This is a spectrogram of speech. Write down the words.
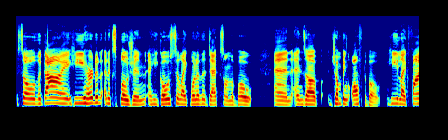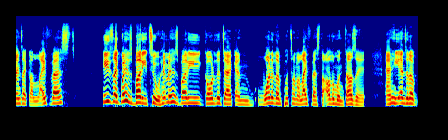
So the guy, he heard an, an explosion and he goes to like one of the decks on the boat and ends up jumping off the boat. He like finds like a life vest. He's like with his buddy too. Him and his buddy go to the deck and one of them puts on a life vest, the other one doesn't. And he ended up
